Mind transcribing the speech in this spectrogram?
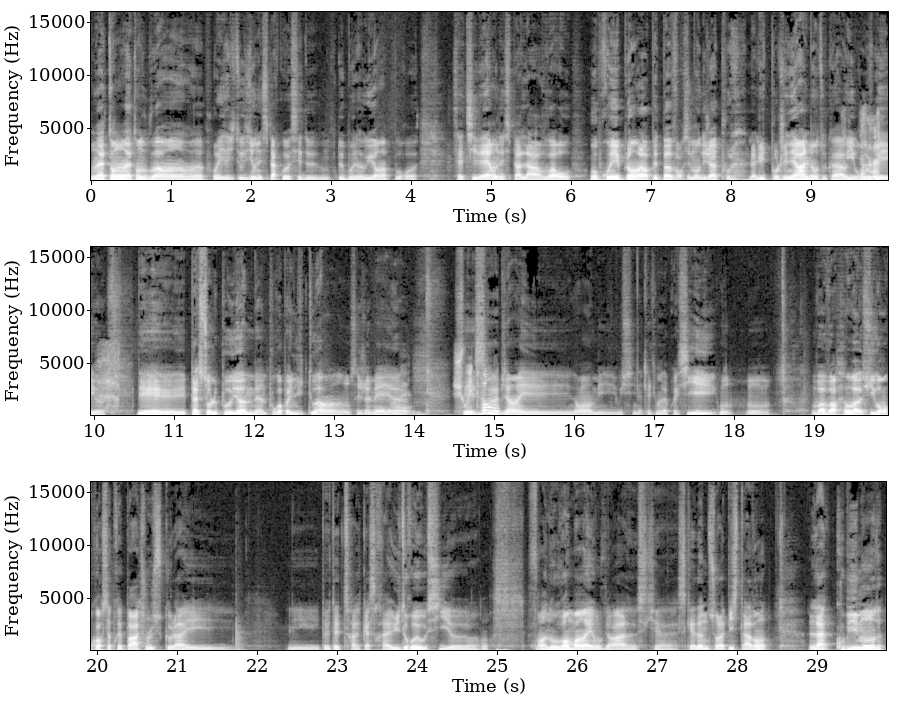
On attend, on attend de voir hein, pour les Avitosi. On espère que c'est de, de bon augure hein, pour euh, cet hiver. On espère la revoir au, au, premier plan. Alors peut-être pas forcément déjà pour la lutte pour le général, mais en tout cas, oui, rejouer euh, des places sur le podium, même pourquoi pas une victoire. Hein, on sait jamais. Euh, Jouer devant. Ça va bien et non, mais oui, c'est une athlète qu'on apprécie. Et bon, on, on, va voir ça. On va suivre encore sa préparation jusque là et peut-être qu'elle sera hydreux aussi en, en, novembre hein, et on verra ce qu'elle donne sur la piste avant la Coupe du Monde.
